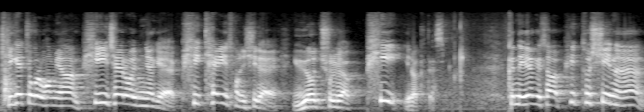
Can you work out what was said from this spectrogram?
기계 쪽으로 보면 P0 입력에 PK 손실에 유효 출력 P 이렇게 됐습니다. 근데 여기서 P2C는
